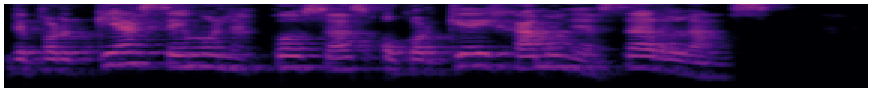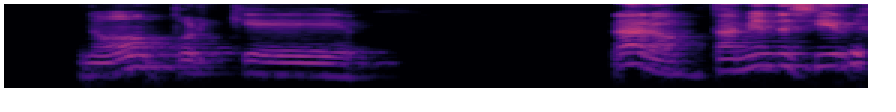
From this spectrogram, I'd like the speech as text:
de por qué hacemos las cosas o por qué dejamos de hacerlas. ¿No? Porque Claro, también decir,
